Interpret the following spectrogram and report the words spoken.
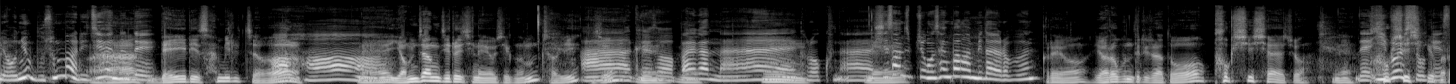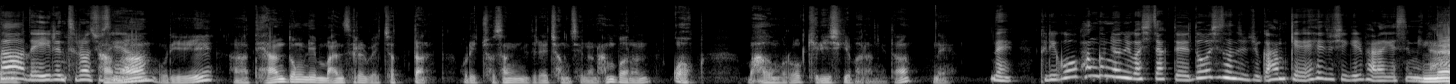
삼일- 연휴 무슨 말이지 했는데 아, 내일이 3일절. 아하. 네, 염장 지르시네요, 지금 저희. 아 그죠? 그래서 네, 네. 빨간 날 음. 그렇구나 네. 시선 집중은 생방합니다 여러분. 그래요. 여러분들이라도 푹 쉬셔야죠. 네. 네푹 이불 속에서 바랍니다. 내일은 들어주세요. 다만 우리 아, 대한독립 만세를 외쳤던 우리 조상님들의 정신은 한 번은 꼭 마음으로 기리시기 바랍니다. 네. 네. 그리고 황금 연휴가 시작돼도 시선 집중과 함께 해주시길 바라겠습니다. 네.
